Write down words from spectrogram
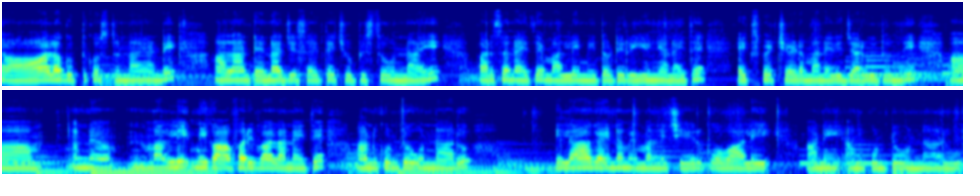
చాలా గుర్తుకొస్తున్నాయండి. అలాంటి ఎనర్జీస్ అయితే చూపిస్తూ ఉన్నాయి. పర్సన్ అయితే మళ్ళీ మీతోటి రీయూనియన్ అయితే ఎక్స్పెక్ట్ చేయడం అనేది జరుగుతుంది. మళ్ళీ మీకు ఆఫర్ ఇవ్వాలని అయితే అనుకుంటూ ఉన్నారు. ఎలాగైనా మిమ్మల్ని చేరుకోవాలి అని అనుకుంటూ ఉన్నారు.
